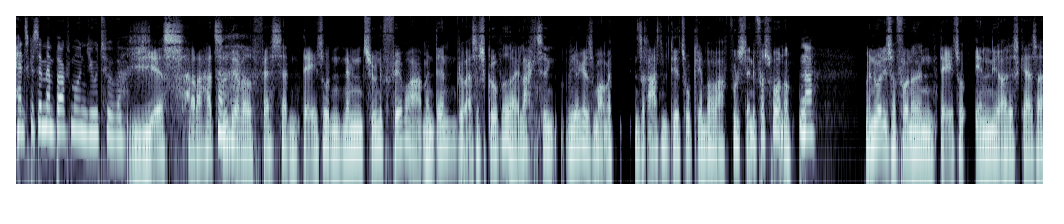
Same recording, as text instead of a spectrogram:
Han skal simpelthen bokse mod en YouTuber? Yes, og der har tidligere været fastsat en dato, den, nemlig den 20. februar, men den blev altså skubbet, og i lang tid virkede det som om, at interessen for de her to kæmper var fuldstændig forsvundet. Nå. Men nu har de så fundet en dato endelig, og det skal altså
